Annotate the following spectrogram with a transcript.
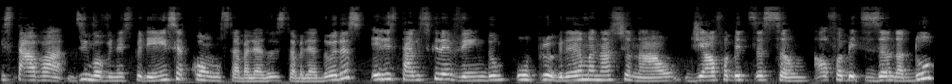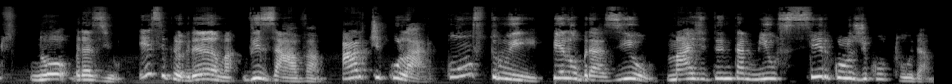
estava desenvolvendo a experiência com os trabalhadores e trabalhadoras, ele estava escrevendo o Programa Nacional de Alfabetização, alfabetizando adultos no Brasil. Esse programa visava articular, construir pelo Brasil mais de 30 mil círculos de cultura.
